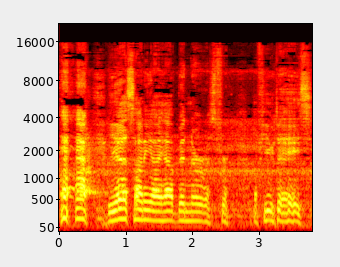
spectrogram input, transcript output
yes, honey, I have been nervous for a few days.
